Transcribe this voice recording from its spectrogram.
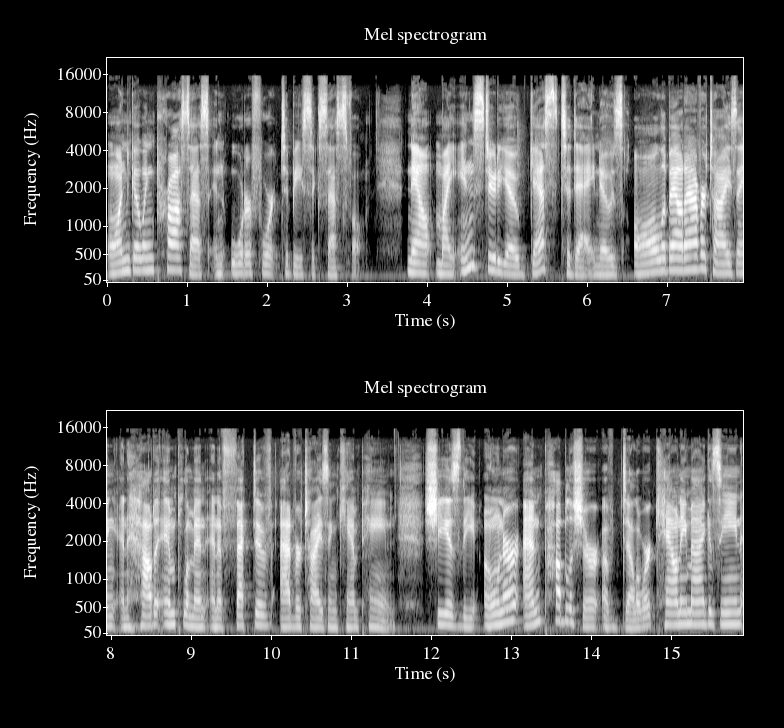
ongoing process in order for it to be successful. Now, my in studio guest today knows all about advertising and how to implement an effective advertising campaign. She is the owner and publisher of Delaware County Magazine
